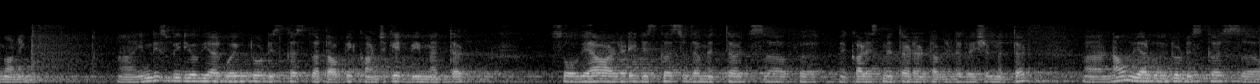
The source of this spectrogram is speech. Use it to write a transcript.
morning. Uh, in this video we are going to discuss the topic conjugate beam method. So we have already discussed the methods of uh, method and double integration method. Uh, now we are going to discuss uh,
